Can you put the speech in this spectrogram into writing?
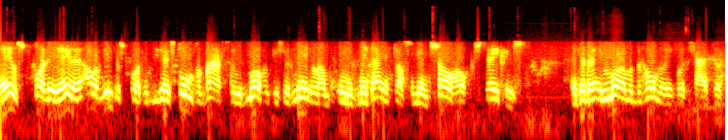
heel sport, hele, alle wintersporten die zijn stom verbaasd hoe het mogelijk is dat Nederland in het medailleklassement zo hoog gestegen is. Ze hebben een enorme bewondering voor het feit dat,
